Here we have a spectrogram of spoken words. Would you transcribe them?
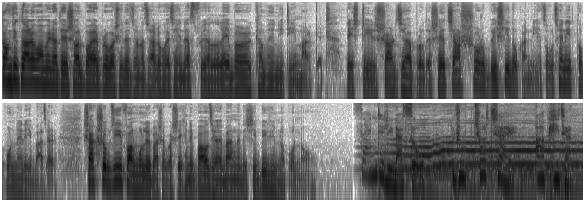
সংযুক্ত আরব আমিরাতে স্বল্প আয়ের প্রবাসীদের জন্য চালু হয়েছে ইন্ডাস্ট্রিয়াল লেবার কমিউনিটি মার্কেট দেশটির শারজা প্রদেশে চারশোর বেশি দোকান নিয়ে চলছে নিত্য পণ্যের এই বাজার। শাকসবজি, ফলমূলের পাশাপাশি এখানে পাওয়া যায় বাংলাদেশি বিভিন্ন পণ্য। স্যান্ডেলিনাসো রূপচর্চায় আভিজাত্য।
